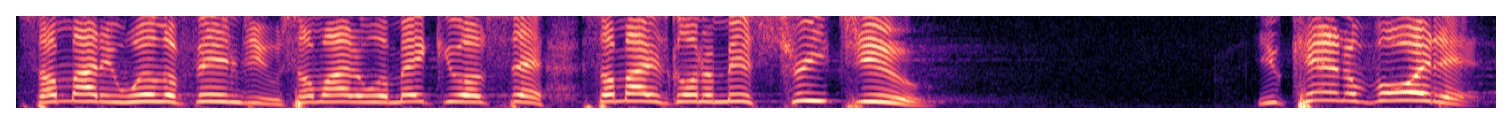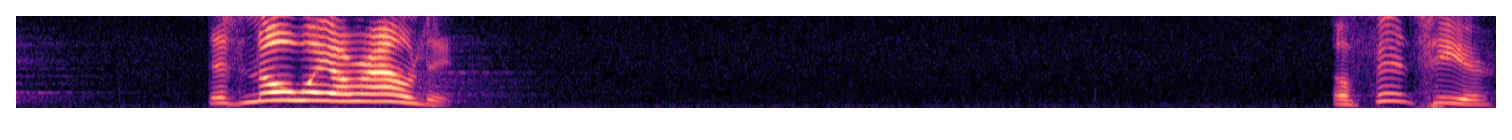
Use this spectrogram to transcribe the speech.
Somebody will offend you. Somebody will make you upset. Somebody's going to mistreat you. You can't avoid it. There's no way around it. Offense here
